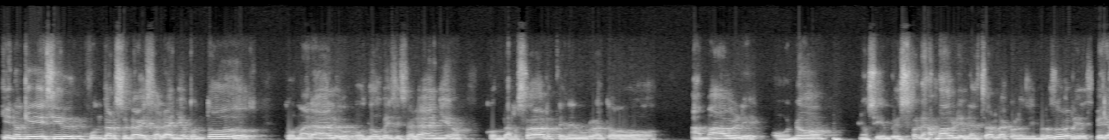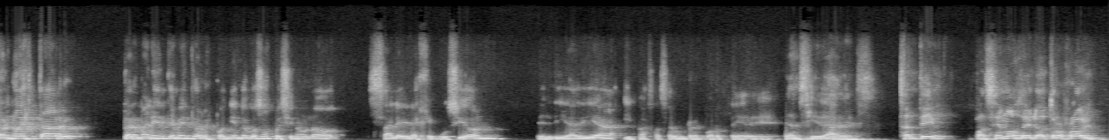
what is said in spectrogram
que no quiere decir juntarse una vez al año con todos, tomar algo, o dos veces al año, conversar, tener un rato amable o no, no siempre son amables las charlas con los inversores, pero no estar permanentemente respondiendo cosas, pues si no uno sale de la ejecución del día a día y pasa a ser un reporte de, de ansiedades. Santi, pasemos del otro rol,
